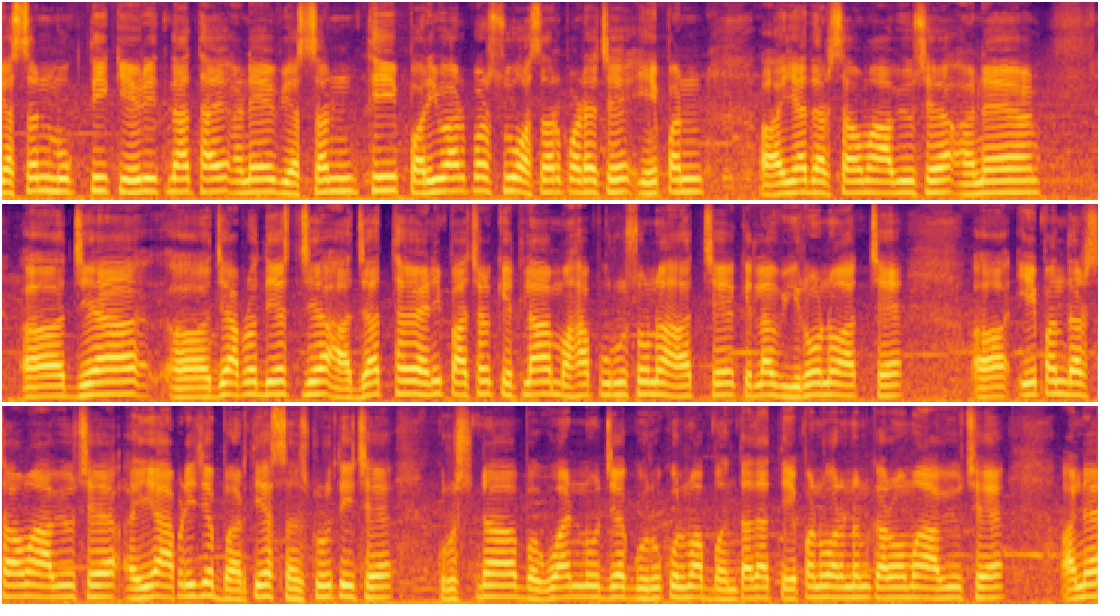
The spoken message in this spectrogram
વ્યસન મુક્તિ કેવી રીતના થાય અને વ્યસનથી પરિવાર પર શું અસર પડે છે એ પણ અહીંયા દર્શાવવામાં આવ્યું છે. અને જ્યાં જે આપણો દેશ જે આઝાદ થયો એની પાછળ કેટલા મહાપુરુષોનો હાથ છે, કેટલા વીરોનો હાથ છે એ પણ દર્શાવવામાં આવ્યું છે. અહીંયા આપણી જે ભારતીય સંસ્કૃતિ છે, કૃષ્ણ ભગવાનનું જે ગુરુકુલમાં બનતા હતા તે પણ વર્ણન કરવામાં આવ્યું છે. અને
